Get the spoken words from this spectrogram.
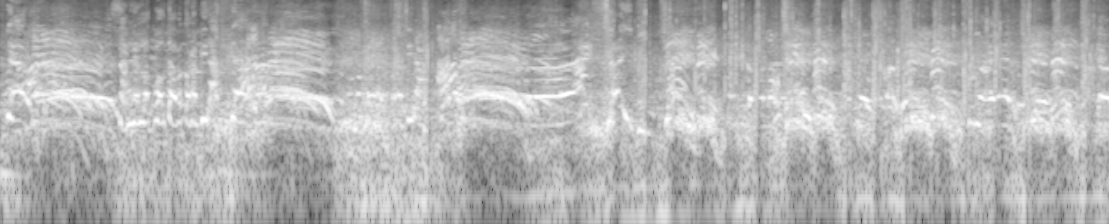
আসতে সামনের লোক বলতে হবে কোনো বীর আসতে Amen.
